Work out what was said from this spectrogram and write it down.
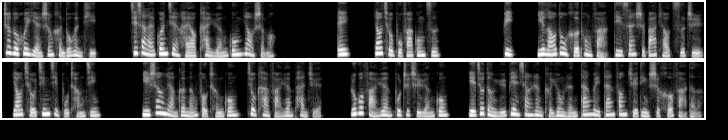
这个会衍生很多问题。接下来关键还要看员工要什么。A 要求补发工资，B 以劳动合同法第三十八条辞职要求经济补偿金。以上两个能否成功，就看法院判决。如果法院不支持员工，也就等于变相认可用人单位单方决定是合法的了。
